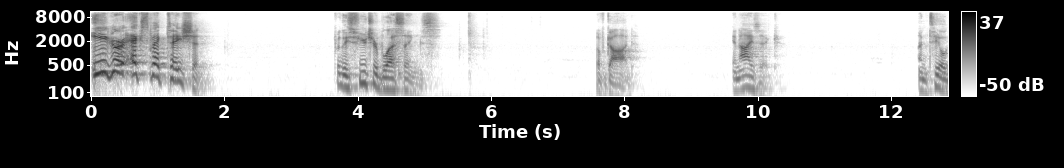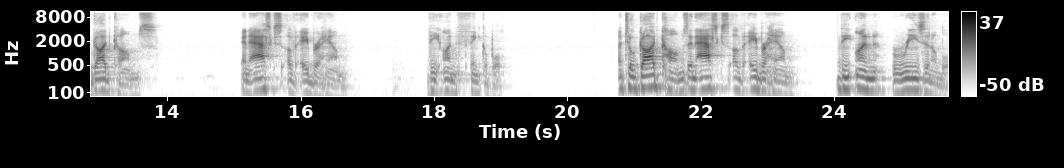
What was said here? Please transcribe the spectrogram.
eager expectation for these future blessings of God in Isaac until God comes and asks of Abraham the unthinkable. Until God comes and asks of Abraham the unreasonable.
